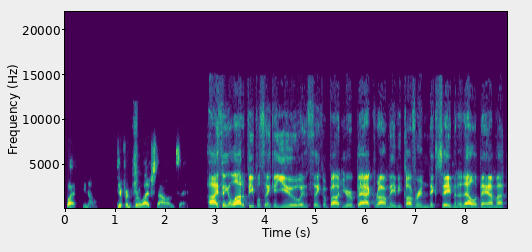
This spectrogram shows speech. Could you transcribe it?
but you know, different for lifestyle. I would say. I think a lot of people think of you and think about your background, maybe covering Nick Saban at Alabama,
